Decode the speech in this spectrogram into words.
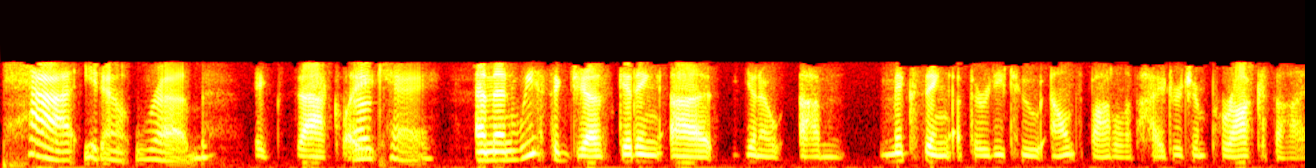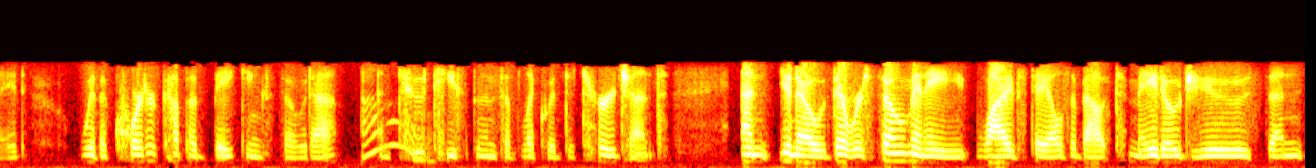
pat, you don't rub. exactly. Okay. And then we suggest getting, uh, you know, um, mixing a 32 ounce bottle of hydrogen peroxide with a quarter cup of baking soda and oh. two teaspoons of liquid detergent. And, you know, there were so many wives' tales about tomato juice and,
